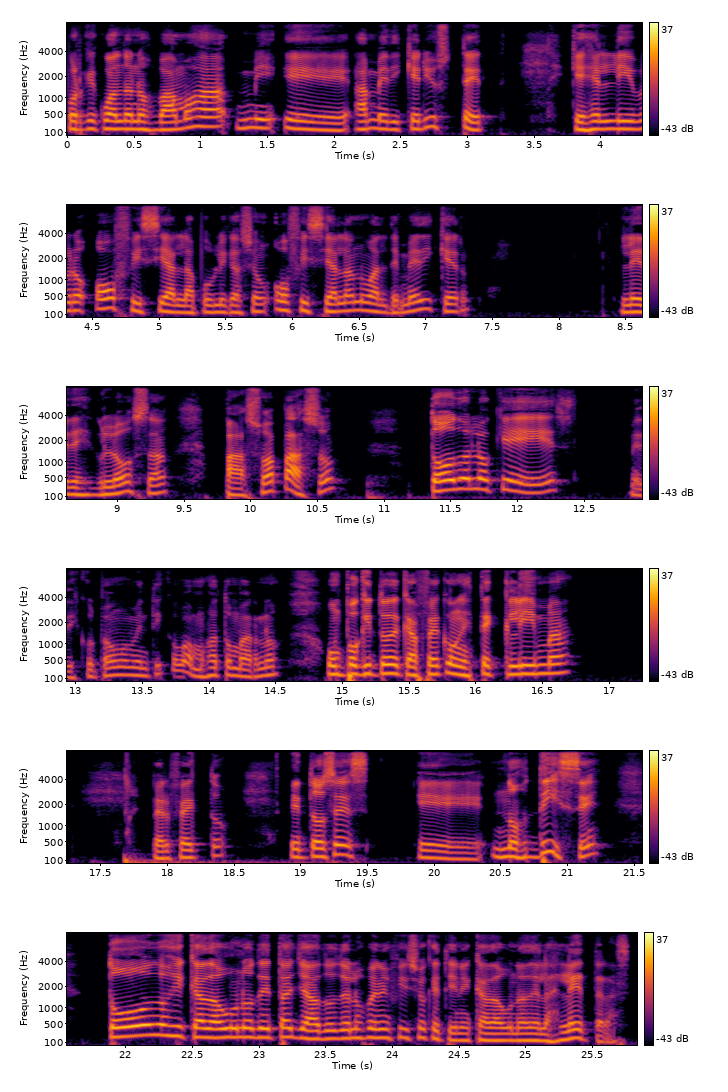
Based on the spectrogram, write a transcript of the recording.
Porque cuando nos vamos a, eh, Medicare y Usted, que es el libro oficial, la publicación oficial anual de Medicare, le desglosa paso a paso todo lo que es, me disculpa un momentico, vamos a tomarnos un poquito de café con este clima Perfecto. Entonces, eh, nos dice todos y cada uno detallados de los beneficios que tiene cada una de las letras.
